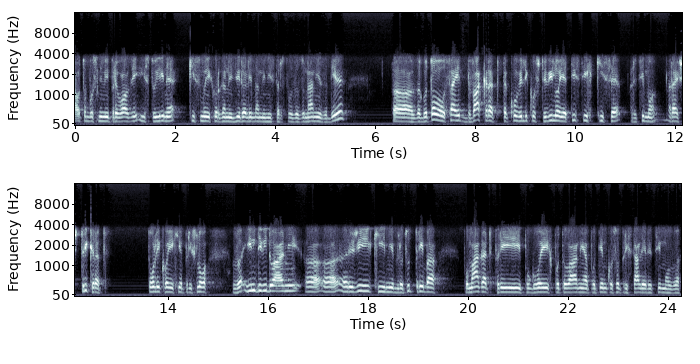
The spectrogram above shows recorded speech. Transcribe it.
avtobusnimi prevozi iz tujine, ki smo jih organizirali na Ministrstvu za zunanje zadeve. Uh, zagotovo vsaj dvakrat tako veliko število je tistih, ki se recimo rajš trikrat toliko jih je prišlo v individualni uh, uh, režiji, ki jim je bilo tudi treba pomagati pri pogojih potovanja, potem ko so pristali recimo v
